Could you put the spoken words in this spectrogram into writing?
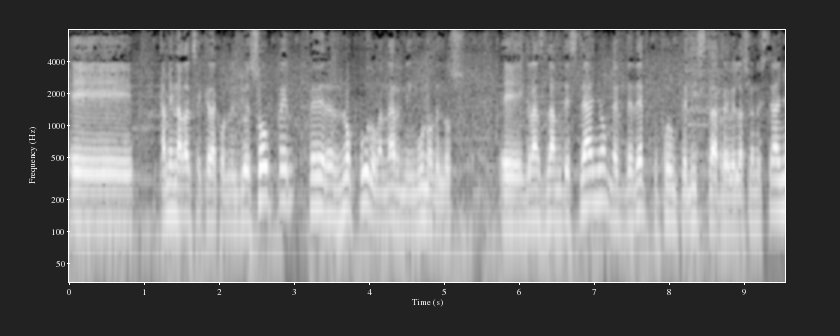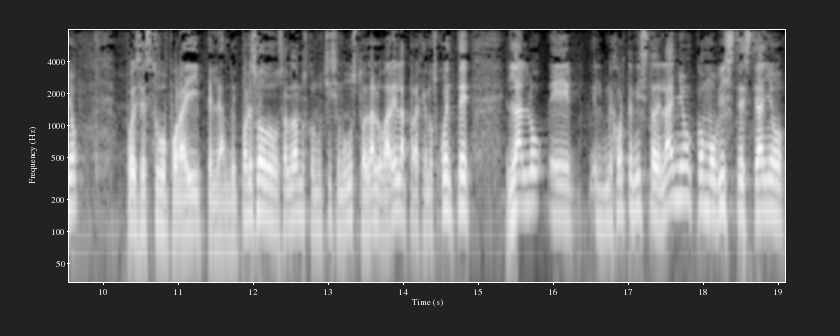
eh, también Nadal se queda con el US Open, Federer no pudo ganar ninguno de los eh, Grand Slam de este año, Medvedev, que fue un tenista revelación este año, pues estuvo por ahí peleando. Y por eso saludamos con muchísimo gusto a Lalo Varela para que nos cuente, Lalo, eh, el mejor tenista del año, ¿cómo viste este año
